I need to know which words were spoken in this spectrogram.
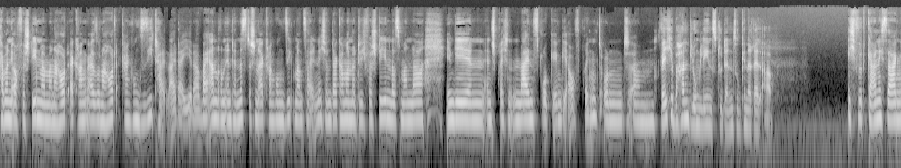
kann man ja auch verstehen, wenn man eine Hauterkrankung, also eine Hauterkrankung sieht halt leider jeder. Bei anderen internistischen Erkrankungen sieht man es halt nicht. Und da kann man natürlich verstehen, dass man da irgendwie einen entsprechenden Leidensdruck irgendwie aufbringt. Und ähm, welche Behandlung lehnst du denn so generell ab? Ich würde gar nicht sagen,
